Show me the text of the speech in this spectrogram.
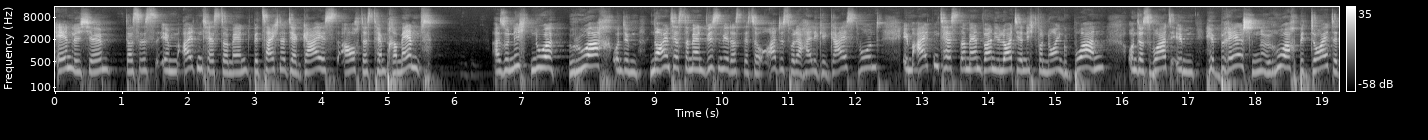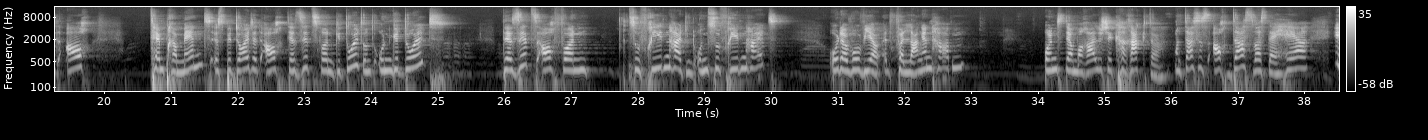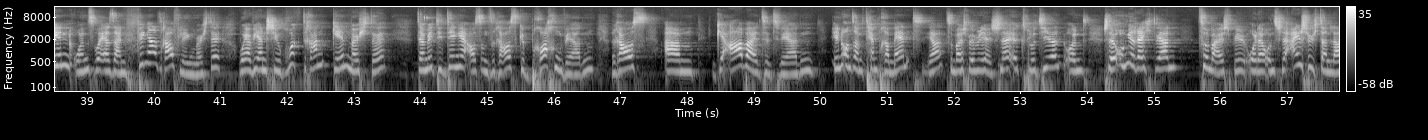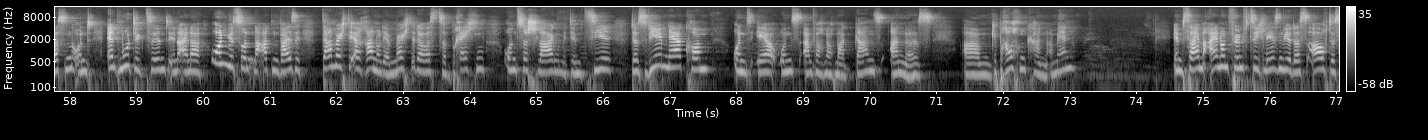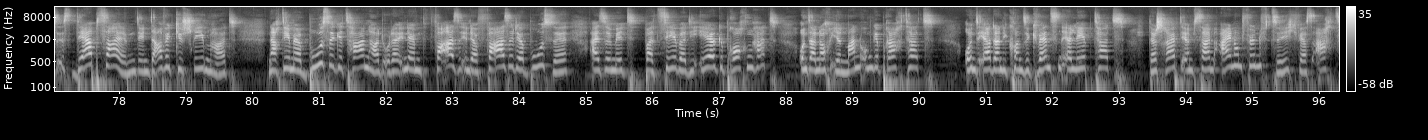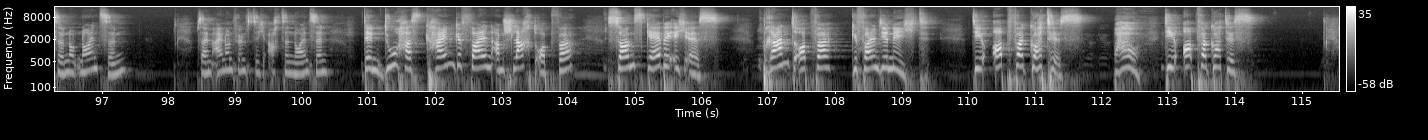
Ähnliche. Das ist im Alten Testament, bezeichnet der Geist auch das Temperament also nicht nur Ruach und im Neuen Testament wissen wir, dass das der Ort ist, wo der Heilige Geist wohnt. Im Alten Testament waren die Leute ja nicht von neuem geboren und das Wort im Hebräischen, Ruach, bedeutet auch Temperament. Es bedeutet auch der Sitz von Geduld und Ungeduld, der Sitz auch von Zufriedenheit und Unzufriedenheit oder wo wir Verlangen haben und der moralische Charakter. Und das ist auch das, was der Herr in uns, wo er seinen Finger drauflegen möchte, wo er wie ein Chirurg dran gehen möchte, damit die Dinge aus uns rausgebrochen werden, raus ähm, werden in unserem Temperament. Ja? Zum Beispiel, wenn wir schnell explodieren und schnell ungerecht werden, zum Beispiel oder uns schnell einschüchtern lassen und entmutigt sind in einer ungesunden Art und Weise, da möchte er ran und er möchte da was zerbrechen und zerschlagen mit dem Ziel, dass wir ihm näher kommen und er uns einfach nochmal ganz anders ähm, gebrauchen kann. Amen. Im Psalm 51 lesen wir das auch. Das ist der Psalm, den David geschrieben hat, nachdem er Buße getan hat oder in der Phase, in der Phase der Buße, als er mit Bathseba die Ehe gebrochen hat und dann noch ihren Mann umgebracht hat und er dann die Konsequenzen erlebt hat. Da schreibt er im Psalm 51, Vers 18 und 19, Psalm 51, 18, 19, denn du hast kein Gefallen am Schlachtopfer, sonst gäbe ich es. Brandopfer gefallen dir nicht. Die Opfer Gottes. Wow, die Opfer Gottes.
